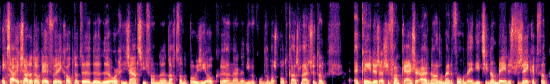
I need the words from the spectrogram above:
Ik zou, ik zou dat ook even. Ik hoop dat de, de, de organisatie van de Nacht van de Poëzie ook eh, naar de nieuwe Contrabas podcast luistert. Dan eh, kun je dus, als je Frank Keizer uitnodigt bij de volgende editie, dan ben je dus verzekerd van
